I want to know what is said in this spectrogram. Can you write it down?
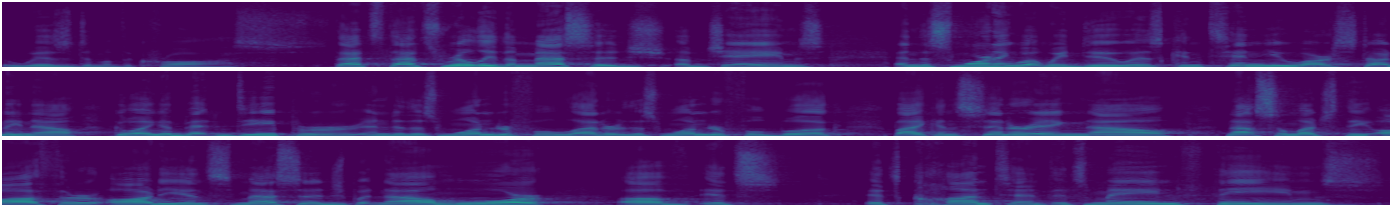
The wisdom of the cross. That's, that's really the message of James. And this morning, what we do is continue our study now, going a bit deeper into this wonderful letter, this wonderful book, by considering now not so much the author, audience, message, but now more of its, its content, its main themes.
